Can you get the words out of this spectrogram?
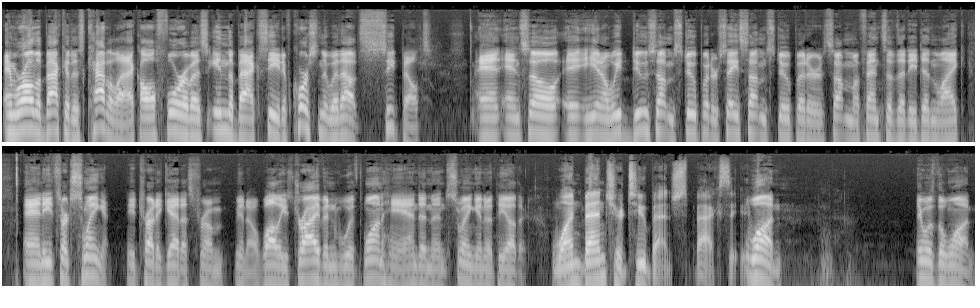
and we're on the back of this Cadillac, all four of us in the back seat, of course, without seatbelts. And and so eh, you know we'd do something stupid or say something stupid or something offensive that he didn't like, and he'd start swinging. He'd try to get us from you know while he's driving with one hand and then swinging with the other. One bench or two bench back seat. One. It was the one.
